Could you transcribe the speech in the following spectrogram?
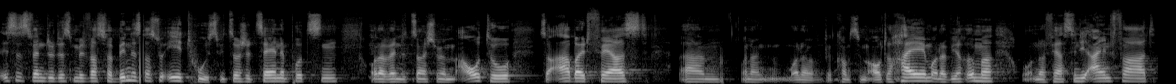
ist es, wenn du das mit was verbindest, was du eh tust, wie zum Beispiel Zähne putzen oder wenn du zum Beispiel mit dem Auto zur Arbeit fährst ähm, und dann, oder du kommst dem Auto heim oder wie auch immer und dann fährst du in die Einfahrt.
